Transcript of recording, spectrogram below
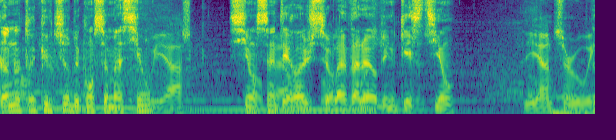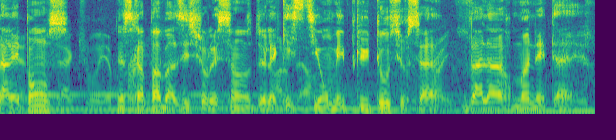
Dans notre culture de consommation, si on s'interroge sur la valeur d'une question, la réponse ne sera pas basée sur le sens de la question, mais plutôt sur sa valeur monétaire.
